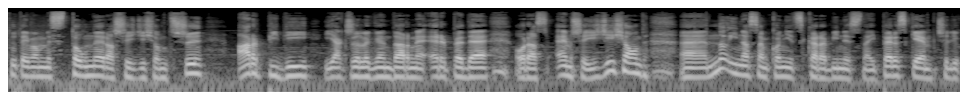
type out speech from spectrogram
tutaj mamy Stonera 63, RPD, jakże legendarne RPD oraz M60. E, no i na sam koniec karabiny snajperskie, czyli,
